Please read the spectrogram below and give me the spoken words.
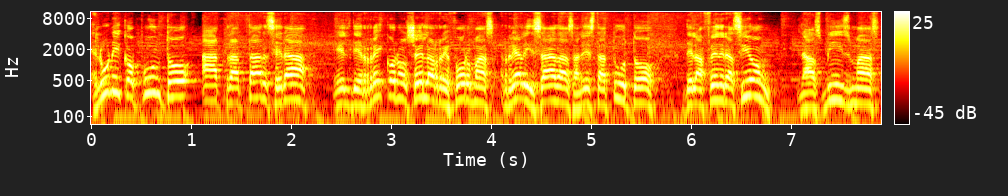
El único punto a tratar será el de reconocer las reformas realizadas al estatuto de la federación, las mismas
